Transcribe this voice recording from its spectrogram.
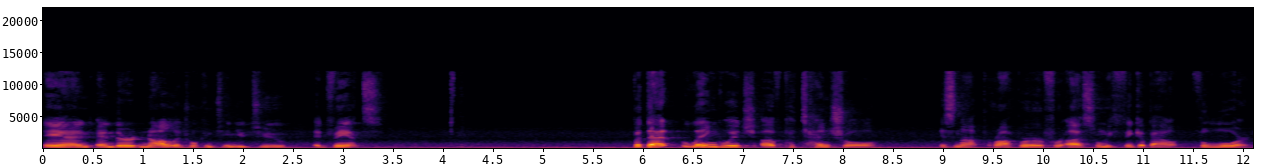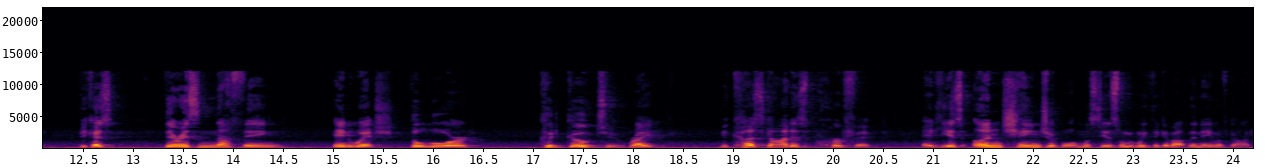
and, and their knowledge will continue to advance. But that language of potential is not proper for us when we think about the Lord. Because there is nothing in which the Lord could go to, right? Because God is perfect and He is unchangeable, and we'll see this when we think about the name of God,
